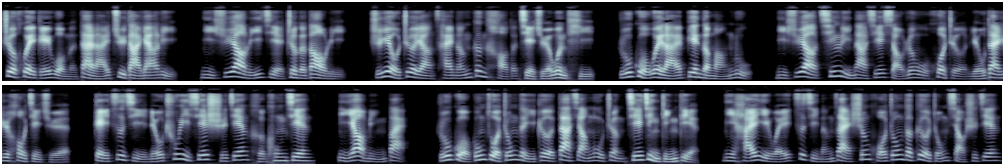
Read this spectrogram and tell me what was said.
这会给我们带来巨大压力，你需要理解这个道理，只有这样才能更好的解决问题。如果未来变得忙碌，你需要清理那些小任务或者留待日后解决，给自己留出一些时间和空间。你要明白，如果工作中的一个大项目正接近顶点，你还以为自己能在生活中的各种小事间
